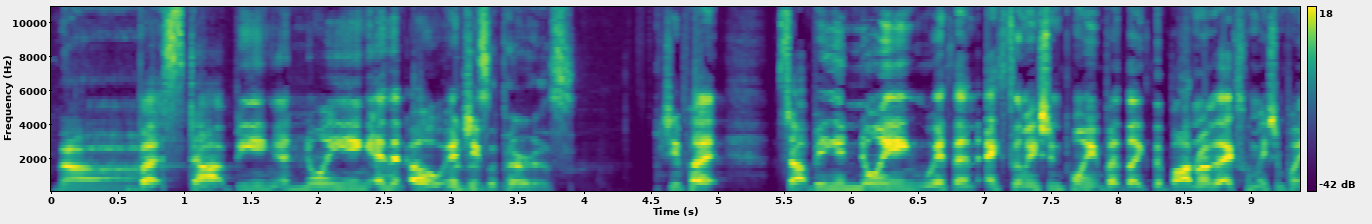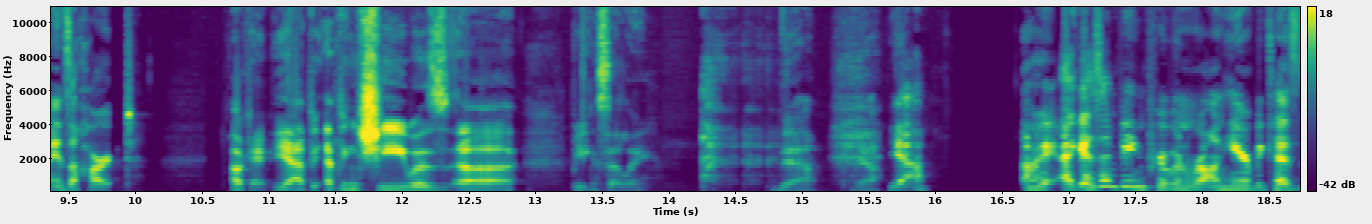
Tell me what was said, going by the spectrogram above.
Nah. But stop being annoying. And then, oh, and Vanessa Perez. she, she put stop being annoying with an exclamation point, but like the bottom of the exclamation point is a heart. Okay, yeah, I, th- I think she was uh being silly. Yeah, yeah. Yeah. All right, I guess I'm being proven wrong here because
